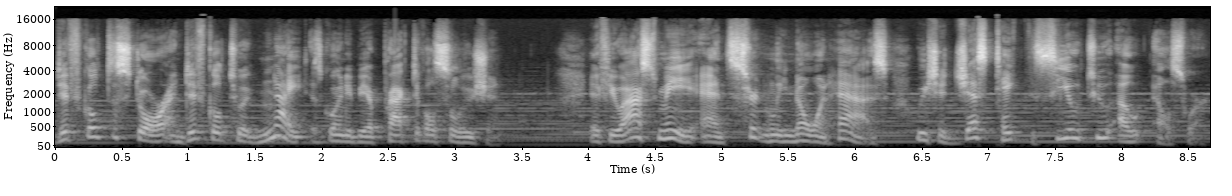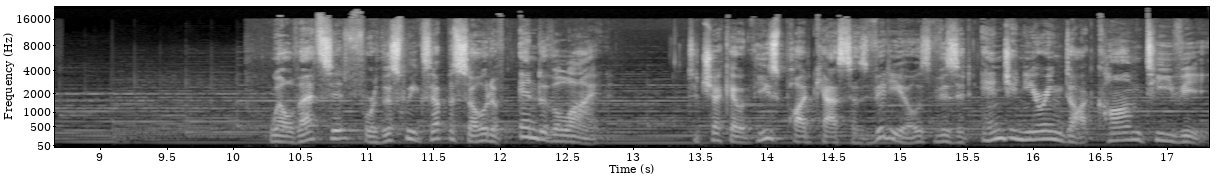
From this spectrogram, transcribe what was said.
difficult to store, and difficult to ignite is going to be a practical solution. If you ask me, and certainly no one has, we should just take the CO2 out elsewhere. Well, that's it for this week's episode of End of the Line. To check out these podcasts as videos, visit engineering.com TV.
